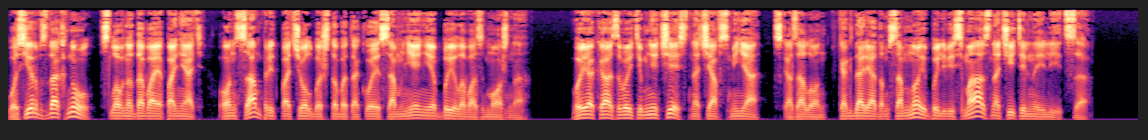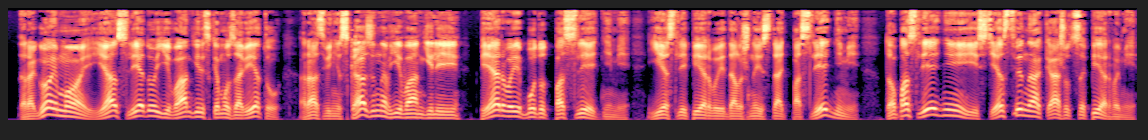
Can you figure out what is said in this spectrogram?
Босир вздохнул, словно давая понять, он сам предпочел бы, чтобы такое сомнение было возможно. «Вы оказываете мне честь, начав с меня», — сказал он, когда рядом со мной были весьма значительные лица. «Дорогой мой, я следую евангельскому завету. Разве не сказано в Евангелии, первые будут последними? Если первые должны стать последними, то последние, естественно, окажутся первыми.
